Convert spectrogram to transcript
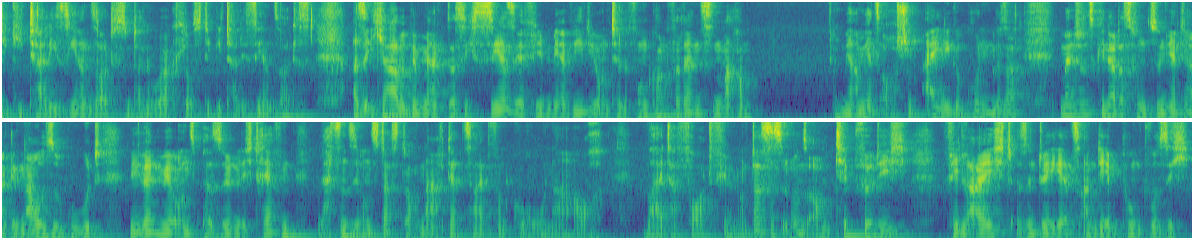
digitalisieren solltest und deine Workflows digitalisieren solltest. Also ich habe gemerkt, dass ich sehr, sehr viel mehr Video- und Telefonkonferenzen mache Mir haben jetzt auch schon einige Kunden gesagt, Menschenskinder, das funktioniert ja genauso gut, wie wenn wir uns persönlich treffen. Lassen Sie uns das doch nach der Zeit von Corona auch weiter fortführen. Und das ist übrigens auch ein Tipp für dich. Vielleicht sind wir jetzt an dem Punkt, wo sich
